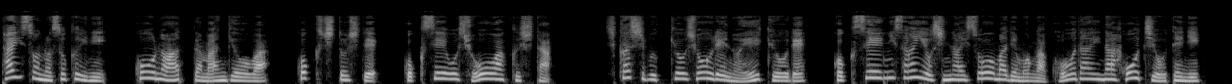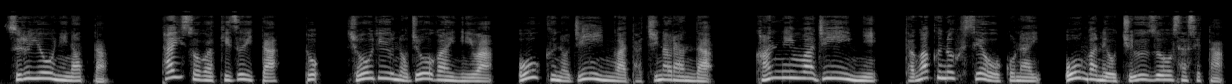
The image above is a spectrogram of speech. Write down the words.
大祖の即位に、功のあった万行は、国主として国政を掌握した。しかし仏教奨励の影響で、国政に参与しない層までもが広大な放置を手にするようになった。大祖が築いた、と、昇竜の場外には多くの寺院が立ち並んだ。官人は寺院に多額の布施を行い、大金を鋳造させた。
